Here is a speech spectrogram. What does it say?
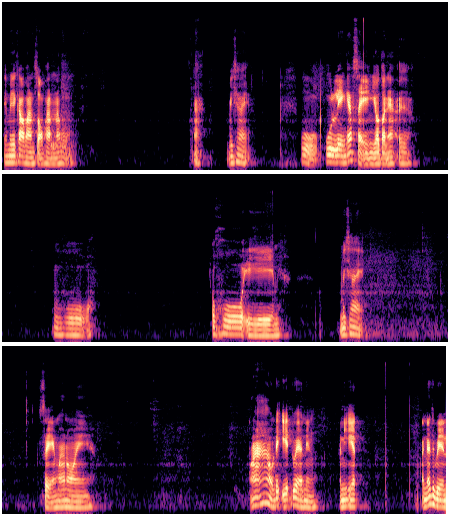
เอ้ยไม่ใช่เก้าพันสองพันนะผม อะ ไม่ใช่ โอ้กูเลงแค่แสงอย่างเดียวตอนเนี้ย เออ โอ้โห โอ้โห เอมไม่ใช่ แสงมาหน่อย อ้าว ได้เอสด้วยอันหนึ่ง อันนี้เอสอันนี้จะเป็น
